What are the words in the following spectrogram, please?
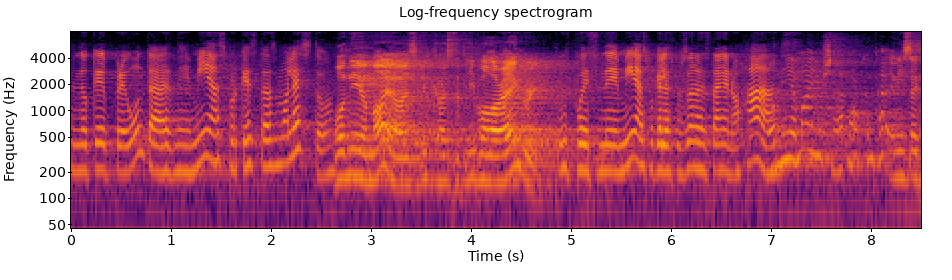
Sino que pregunta, Nehemías, ¿por qué estás molesto? Well, Nehemiah, it's because the people are angry. Pues Nehemías, porque las personas están Well, enojadas. Nehemiah, you should have more compassion. I mean, he's, like,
